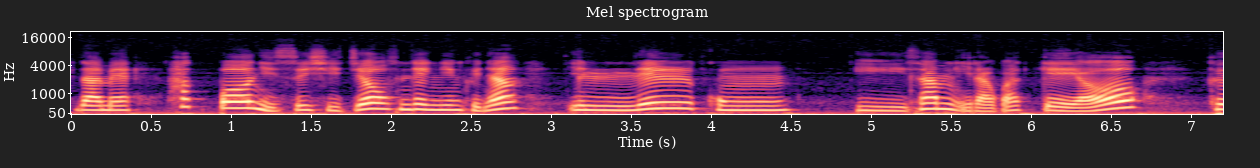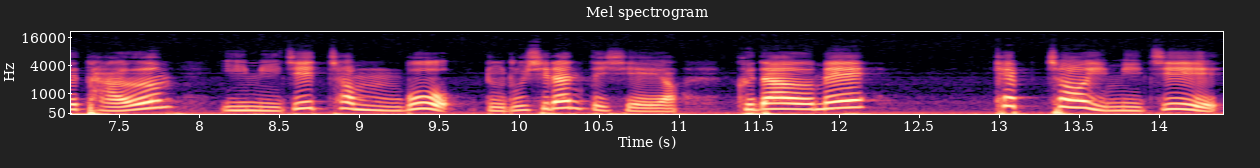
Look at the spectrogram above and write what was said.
그 다음에 학번 있으시죠? 선생님 그냥 11023이라고 할게요. 그 다음 이미지 첨부 누르시란 뜻이에요. 그 다음에 캡처 이미지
